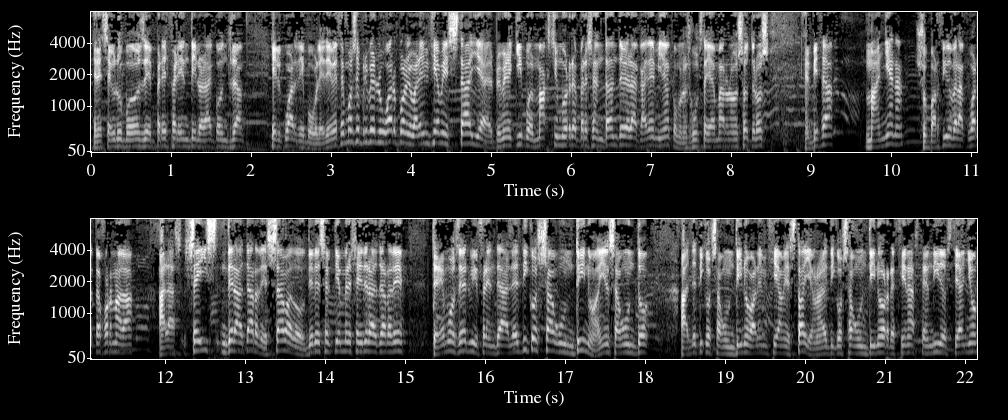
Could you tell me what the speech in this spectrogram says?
en ese grupo 2 de preferente y lo hará contra el Cuart de Poble. Debecemos en primer lugar por el Valencia Mestalla, el primer equipo, el máximo representante de la academia, como nos gusta llamarlo a nosotros, empieza mañana su partido de la cuarta jornada a las 6 de la tarde, sábado 10 de septiembre, 6 de la tarde, tenemos derby frente a Atlético Saguntino, ahí en Sagunto, Atlético Saguntino Valencia Mestalla, un Atlético Saguntino recién ascendido este año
